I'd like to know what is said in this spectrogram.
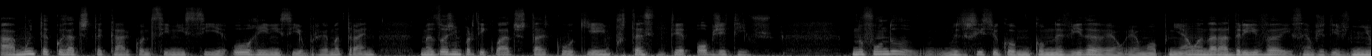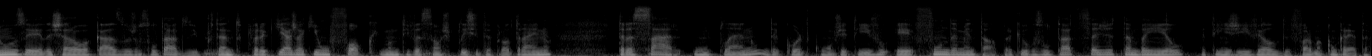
há muita coisa a destacar quando se inicia ou reinicia um programa de treino, mas hoje em particular destaco aqui a importância de ter objetivos no fundo, no exercício, como, como na vida, é, é, uma opinião, andar à deriva e sem objetivos nenhums é deixar ao acaso os resultados. E, portanto, para que haja aqui um foco e uma motivação explícita para o treino, traçar um plano de acordo com o objetivo é fundamental para que o resultado seja também ele atingível de forma concreta.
